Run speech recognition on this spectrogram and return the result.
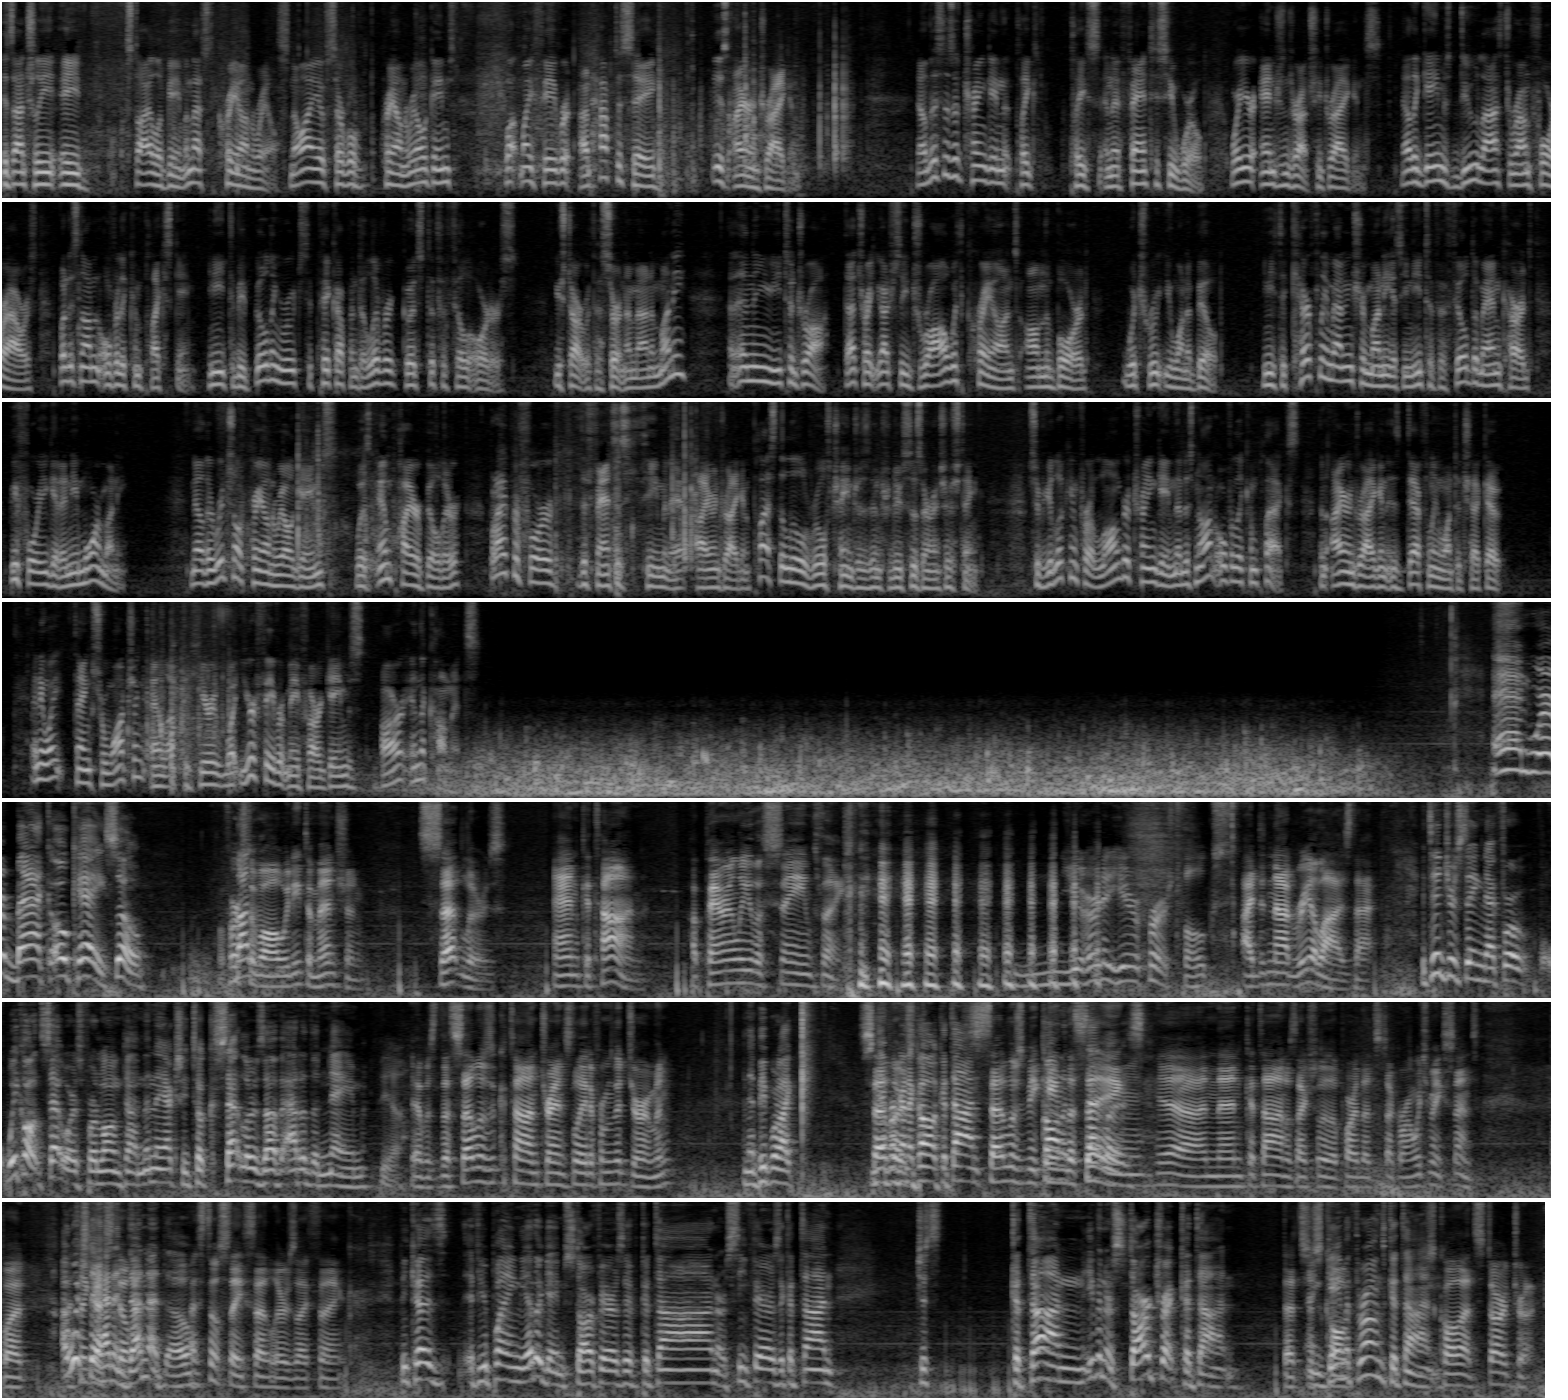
is actually a style of game, and that's the Crayon Rails. Now, I have several Crayon Rail games, but my favorite, I'd have to say, is Iron Dragon. Now, this is a train game that takes place in a fantasy world where your engines are actually dragons. Now, the games do last around four hours, but it's not an overly complex game. You need to be building routes to pick up and deliver goods to fulfill orders. You start with a certain amount of money, and then you need to draw. That's right, you actually draw with crayons on the board which route you want to build. You need to carefully manage your money as you need to fulfill demand cards before you get any more money. Now, the original Crayon Rail games was Empire Builder, but I prefer the fantasy theme in Iron Dragon. Plus, the little rules changes it introduces are interesting. So if you're looking for a longer train game that is not overly complex, then Iron Dragon is definitely one to check out. Anyway, thanks for watching, and I'd love to hear what your favorite Mayfair games are in the comments. And we're back. Okay, so Well, first Not- of all, we need to mention Settlers and Catan. Apparently the same thing. you heard it here first, folks. I did not realize that. it's interesting that for we call it settlers for a long time. Then they actually took settlers of out of the name, Yeah. It was the Settlers of Catan translated from the German. and then people were like, Settlers, never gonna call it Catan. Settlers Call became the Settlers. thing. Yeah, and then Catan was actually the part that stuck around, which makes sense. But I, wish think they hadn't still- done that though, I still say Settlers, I think. Because if you're playing the other games, Starfarers of Catan or Seafarers of Catan, just Catan, even there's Star Trek Catan That's and just Game of Thrones Catan. just call that Star Trek.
